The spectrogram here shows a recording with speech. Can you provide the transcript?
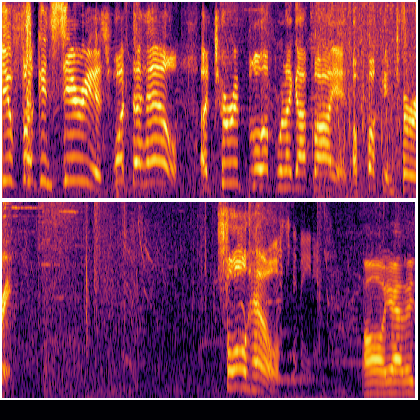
you fucking serious? What the hell? A turret blew up when I got by it. A fucking turret. Full health. Oh yeah, they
